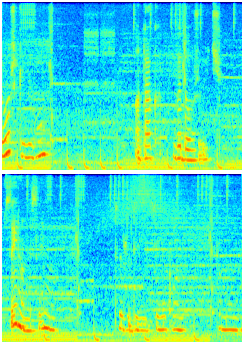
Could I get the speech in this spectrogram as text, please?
трошки його отак видовжуючи. Сильно, не сильно. Це вже дивіться, як вам подобається.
